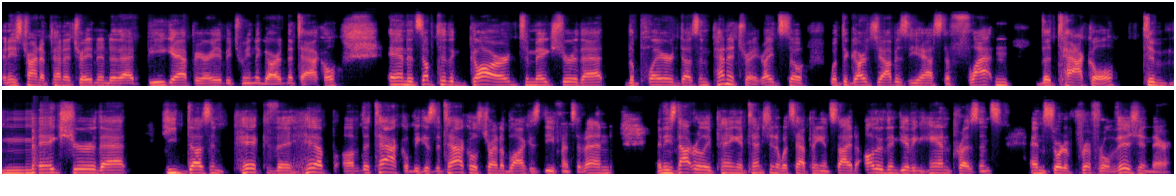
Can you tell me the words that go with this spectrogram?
and he's trying to penetrate into that B gap area between the guard and the tackle. And it's up to the guard to make sure that the player doesn't penetrate, right? So what the guard's job is he has to flatten the tackle to make sure that he doesn't pick the hip of the tackle because the tackle is trying to block his defensive end and he's not really paying attention to what's happening inside other than giving hand presence and sort of peripheral vision there.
